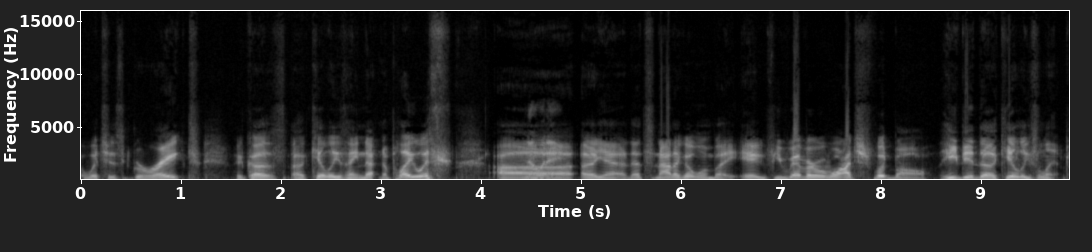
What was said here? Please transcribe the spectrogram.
which is great because Achilles ain't nothing to play with uh, no, it ain't. Uh, yeah, that's not a good one. But if you've ever watched football, he did the Achilles limp.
